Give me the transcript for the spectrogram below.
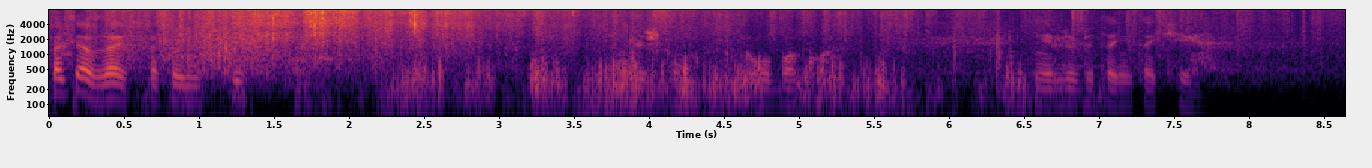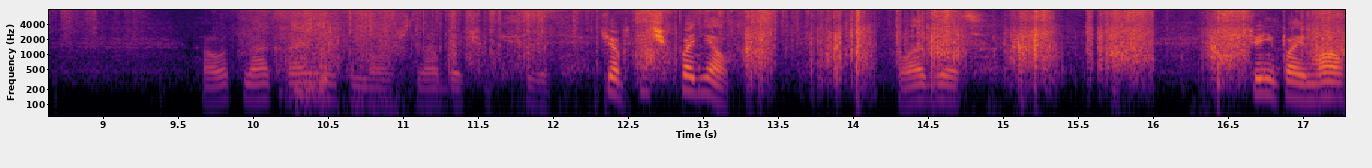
Хотя заяц такой не спит. Слишком глубоко. Не любят они такие. А вот на окраине ты можешь на обочинке сидеть. Че, птичек поднял? Молодец. Че не поймал?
